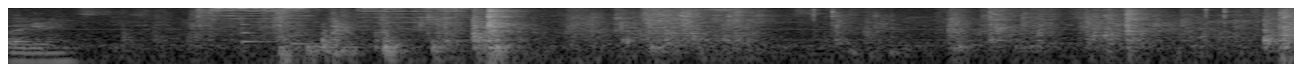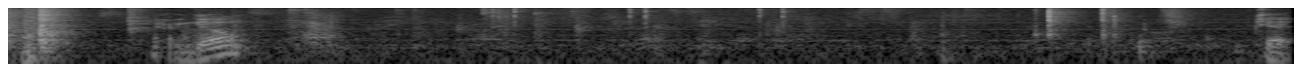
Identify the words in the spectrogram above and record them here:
Plug it in. There we go. Okay.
